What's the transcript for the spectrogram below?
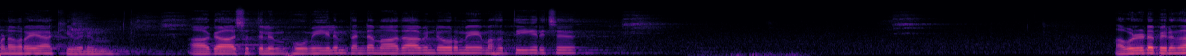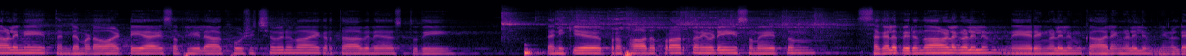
മണവറയാക്കിയവനും ആകാശത്തിലും ഭൂമിയിലും തന്റെ മാതാവിന്റെ ഓർമ്മയെ മഹത്വീകരിച്ച് അവളുടെ പെരുന്നാളിനെ തന്റെ മണവാട്ടിയായ സഭയിൽ ആഘോഷിച്ചവനുമായ കർത്താവിന് സ്തുതി. തനിക്ക് പ്രഭാത പ്രാർത്ഥനയുടെ സമയത്തും സകല പെരുന്നാളുകളിലും നേരങ്ങളിലും കാലങ്ങളിലും ഞങ്ങളുടെ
